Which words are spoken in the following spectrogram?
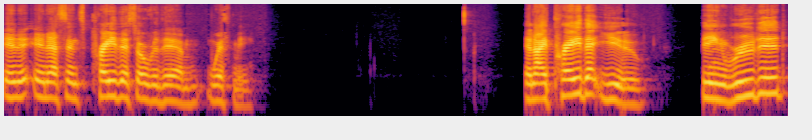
in, in essence, pray this over them with me. And I pray that you, being rooted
